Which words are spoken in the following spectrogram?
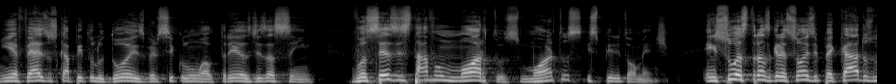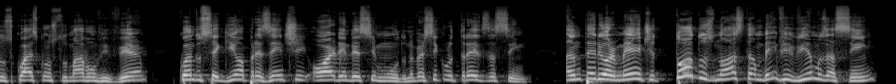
em Efésios capítulo 2, versículo 1 ao 3, diz assim: Vocês estavam mortos, mortos espiritualmente, em suas transgressões e pecados, nos quais costumavam viver, quando seguiam a presente ordem desse mundo. No versículo 3 diz assim: Anteriormente, todos nós também vivíamos assim,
